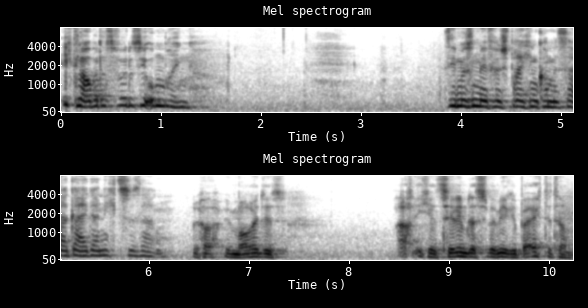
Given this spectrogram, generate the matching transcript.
ich glaube, das würde sie umbringen. Sie müssen mir versprechen, Kommissar Geiger nichts zu sagen. Ja, wie mache ich das? Ach, ich erzähle ihm, dass Sie bei mir gebeichtet haben.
